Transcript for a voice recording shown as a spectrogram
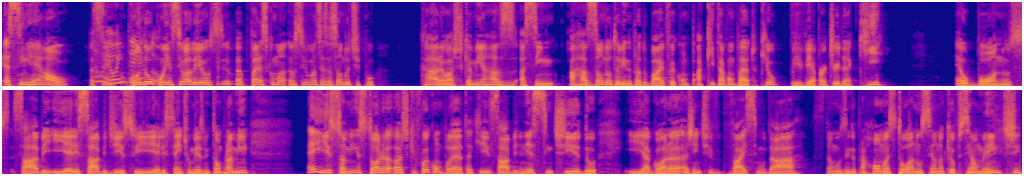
é assim, real. Assim, não, eu entendo. Quando eu conheci o Ale, eu, parece que uma, eu tive uma sensação do tipo, cara, eu acho que a minha razão, assim, a razão de eu ter vindo para Dubai foi aqui tá completo. O que eu viver a partir daqui é o bônus, sabe? E ele sabe disso e ele sente o mesmo. Então, para mim, é isso, a minha história acho que foi completa aqui, sabe? Nesse sentido. E agora a gente vai se mudar. Estamos indo para Roma. Estou anunciando aqui oficialmente.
